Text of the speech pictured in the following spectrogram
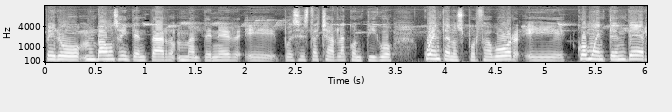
pero vamos a intentar mantener eh, pues esta charla contigo. Cuéntanos, por favor, cómo entender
